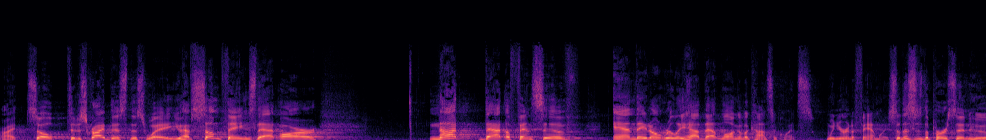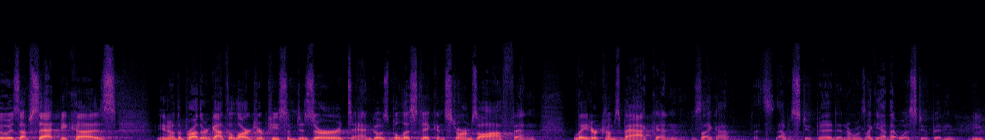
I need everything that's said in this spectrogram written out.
All right? So to describe this this way, you have some things that are not that offensive and they don't really have that long of a consequence when you're in a family. So this is the person who is upset because you know the brother got the larger piece of dessert and goes ballistic and storms off and later comes back and is like oh, a, that was stupid and everyone's like yeah that was stupid and you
